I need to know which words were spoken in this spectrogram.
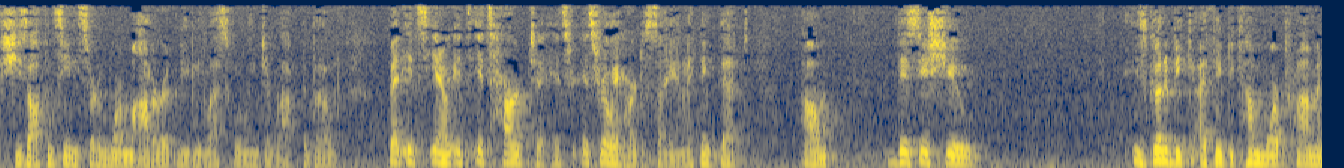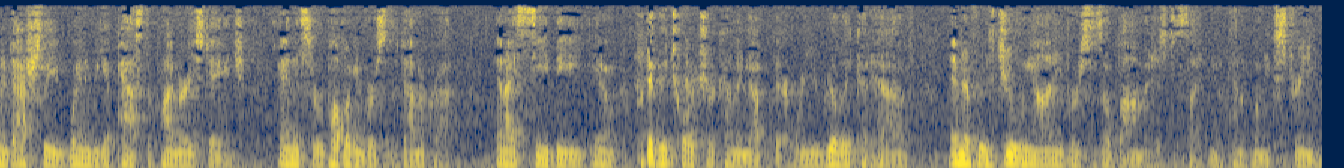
she's often seen as sort of more moderate, maybe less willing to rock the boat. But it's you know, it's it's hard to it's it's really hard to say, and I think that um, this issue is going to be, I think, become more prominent actually when we get past the primary stage, and it's the Republican versus the Democrat. And I see the, you know, particularly torture coming up there, where you really could have, and if it was Giuliani versus Obama, just to cite, you know, kind of one extreme,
